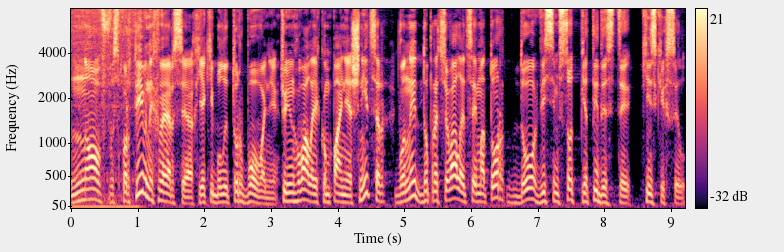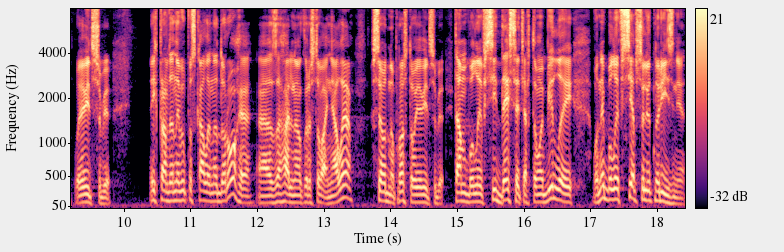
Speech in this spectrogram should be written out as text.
Но в спортивних версіях, які були турбовані, тюнінгувала їх компанія Шніцер, вони допрацювали цей мотор до 850 кінських сил. Уявіть собі. Їх, правда, не випускали на дороги е, загального користування, але все одно просто уявіть собі. Там були всі 10 автомобілей, вони були всі абсолютно різні.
